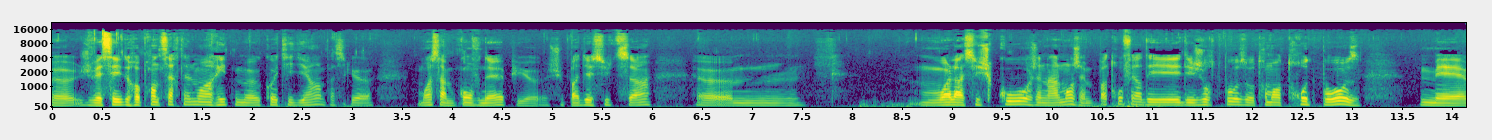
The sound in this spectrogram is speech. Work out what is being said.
Euh, je vais essayer de reprendre certainement un rythme quotidien parce que moi ça me convenait, puis euh, je suis pas déçu de ça. Euh, voilà, si je cours, généralement j'aime pas trop faire des, des, jours de pause, autrement trop de pause, mais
